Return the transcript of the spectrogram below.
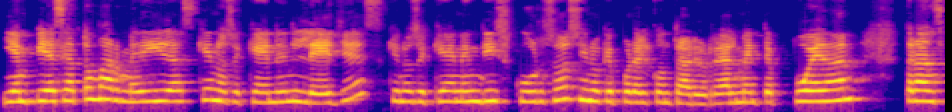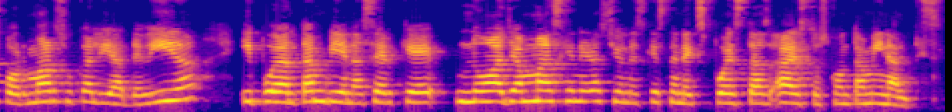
y empiece a tomar medidas que no se queden en leyes, que no se queden en discursos, sino que por el contrario realmente puedan transformar su calidad de vida y puedan también hacer que no haya más generaciones que estén expuestas a estos contaminantes.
